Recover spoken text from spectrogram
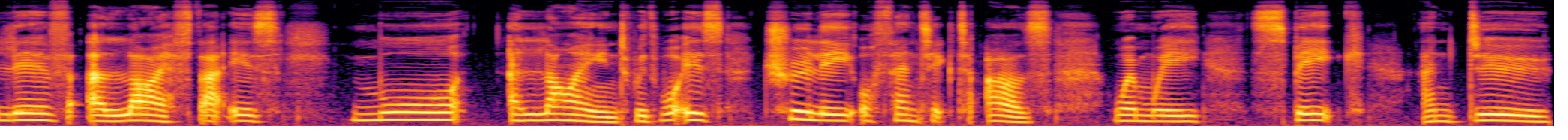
live a life that is more aligned with what is truly authentic to us, when we speak and do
